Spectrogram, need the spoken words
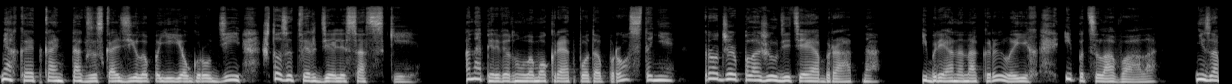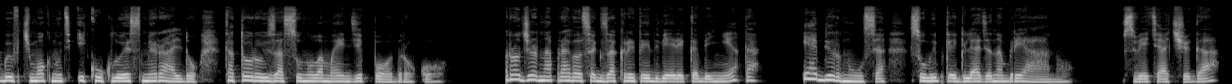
мягкая ткань так заскользила по ее груди, что затвердели соски. Она перевернула мокрые от пота простыни, Роджер положил детей обратно, и Бриана накрыла их и поцеловала, не забыв чмокнуть и куклу Эсмеральду, которую засунула Мэнди под руку. Роджер направился к закрытой двери кабинета и обернулся, с улыбкой глядя на Бриану. В свете очага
